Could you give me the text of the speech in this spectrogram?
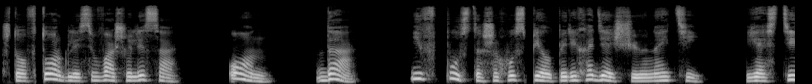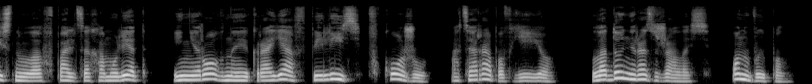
что вторглись в ваши леса. Он. Да. И в пустошах успел переходящую найти. Я стиснула в пальцах амулет, и неровные края впились в кожу, оцарапав ее. Ладонь разжалась. Он выпал.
